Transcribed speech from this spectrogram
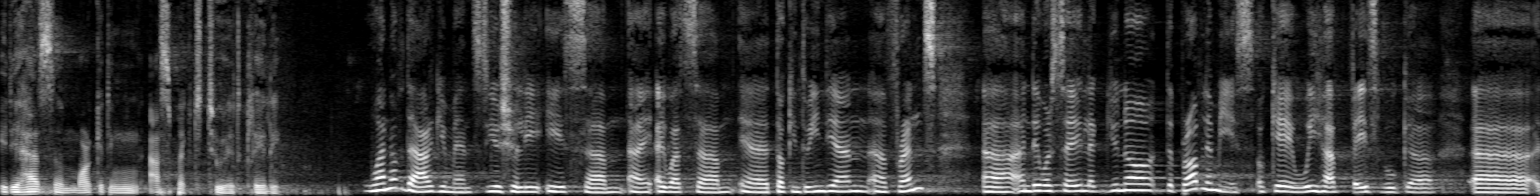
it has a marketing aspect to it, clearly. One of the arguments usually is um, I, I was um, uh, talking to Indian uh, friends, uh, and they were saying, like, you know, the problem is, okay, we have Facebook uh, uh,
